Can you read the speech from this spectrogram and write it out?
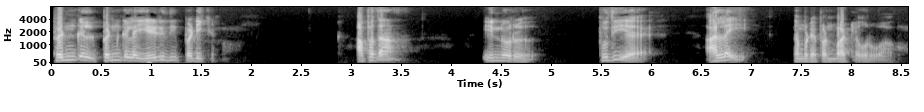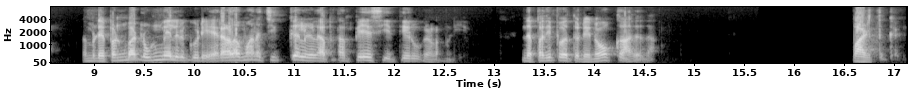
பெண்கள் பெண்களை எழுதி படிக்கணும். அப்பதான் இன்னொரு புதிய அலை நம்முடைய பண்பாட்டில் உருவாகும். நம்முடைய பண்பாட்டில் உண்மையில் இருக்கக்கூடிய ஏராளமான சிக்கல்களை அப்பதான் பேசி தீர்வு காண முடியும். இந்த பதிப்பகத்துடைய நோக்கம் அதுதான். வாழ்த்துக்கள்.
